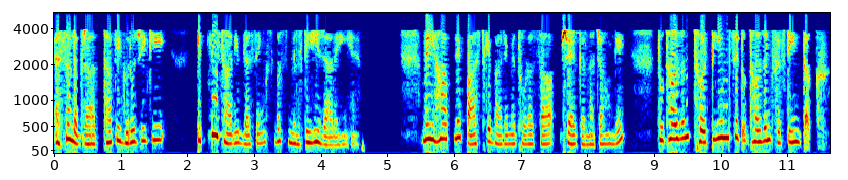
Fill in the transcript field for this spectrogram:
ऐसा लग रहा था कि गुरु जी की इतनी सारी ब्लेसिंग्स बस मिलती ही जा रही हैं। मैं यहाँ अपने पास्ट के बारे में थोड़ा सा शेयर करना चाहूँगी। 2013 से 2015 तक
